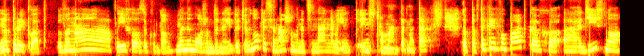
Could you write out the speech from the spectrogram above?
Наприклад, вона поїхала за кордон. Ми не можемо до неї дотягнутися нашими національними інструментами. Так, тобто, в таких випадках е, дійсно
